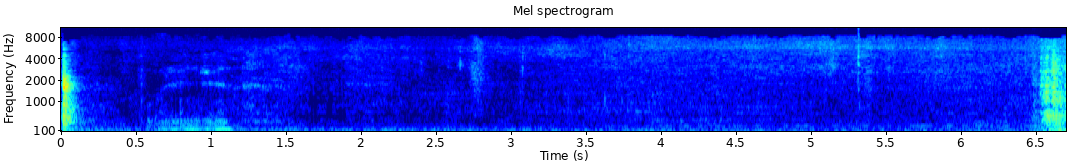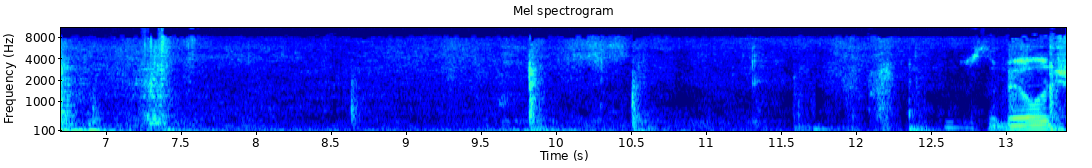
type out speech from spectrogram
Yeah. Engine. The bilge.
